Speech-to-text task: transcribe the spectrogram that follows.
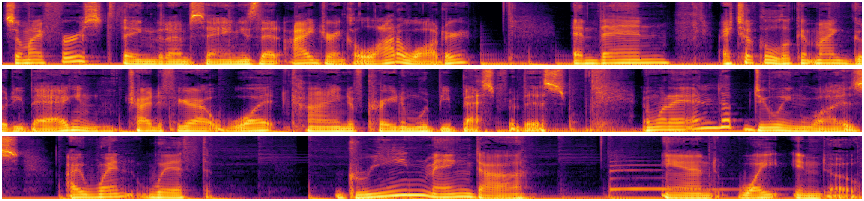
So my first thing that I'm saying is that I drank a lot of water. And then I took a look at my goodie bag and tried to figure out what kind of kratom would be best for this. And what I ended up doing was I went with green Maeng Da and white Indo.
